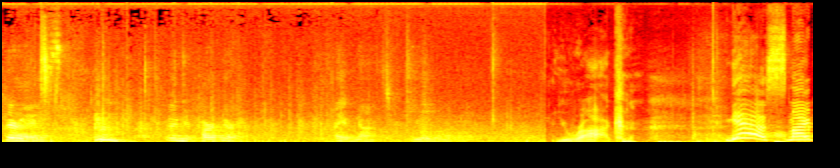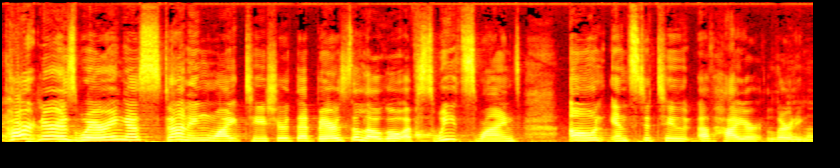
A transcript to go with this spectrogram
Paris, oh, I'm your partner. I am not. You are not. You rock. Yes, my partner is wearing a stunning white t shirt that bears the logo of Sweet Swine's own Institute of Higher Learning,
